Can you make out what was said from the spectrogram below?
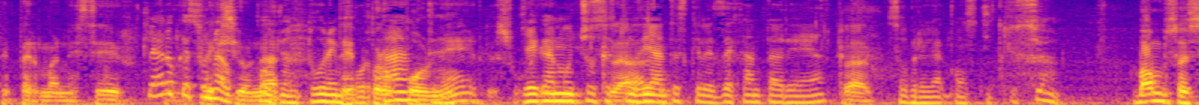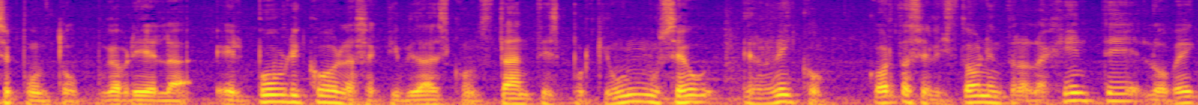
de permanecer. Claro de que es una coyuntura de importante. proponer, de sugerir, Llegan muchos claro. estudiantes que les dejan tarea Claro. sobre la Constitución. Vamos a ese punto, Gabriela. El público, las actividades constantes, porque un museo es rico. Cortas el listón, entra la gente, lo ve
